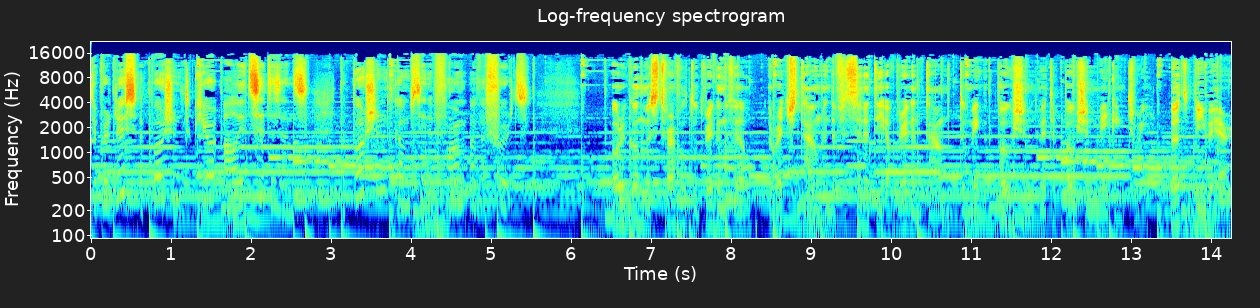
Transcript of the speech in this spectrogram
to produce a potion to cure all its citizens. The potion comes in the form of a fruit. Dregon must travel to Dragonville, rich town in the vicinity of Dragontown, to make the potion with the potion making tree. But beware,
